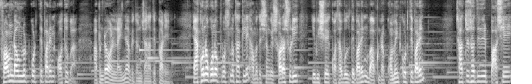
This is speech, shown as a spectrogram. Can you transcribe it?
ফর্ম ডাউনলোড করতে পারেন অথবা আপনারা অনলাইনে আবেদন জানাতে পারেন। এখনও কোনো প্রশ্ন থাকলে আমাদের সঙ্গে সরাসরি এ বিষয়ে কথা বলতে পারেন বা আপনারা কমেন্ট করতে পারেন। ছাত্রছাত্রীদের পাশে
